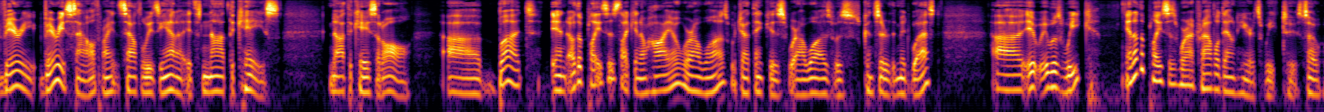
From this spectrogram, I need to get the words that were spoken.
very very south, right, South Louisiana, it's not the case. Not the case at all. Uh, but in other places, like in Ohio, where I was, which I think is where I was, was considered the Midwest, uh, it, it was weak and other places where I travel down here, it's weak too. So,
